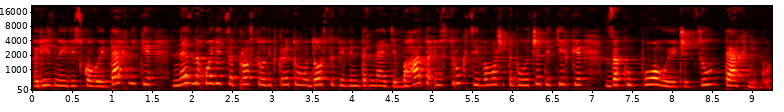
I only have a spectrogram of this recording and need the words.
різної військової техніки не знаходяться просто у відкритому доступі в інтернеті. Багато інструкцій ви можете отримати тільки закуповуючи цю техніку.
